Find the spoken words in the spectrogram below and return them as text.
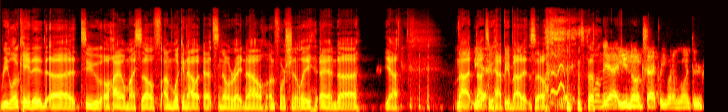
relocated uh, to Ohio myself, I'm looking out at snow right now, unfortunately, and uh, yeah not not yeah. too happy about it. So, yeah. so. Well, Nick, yeah, you know exactly what I'm going through.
